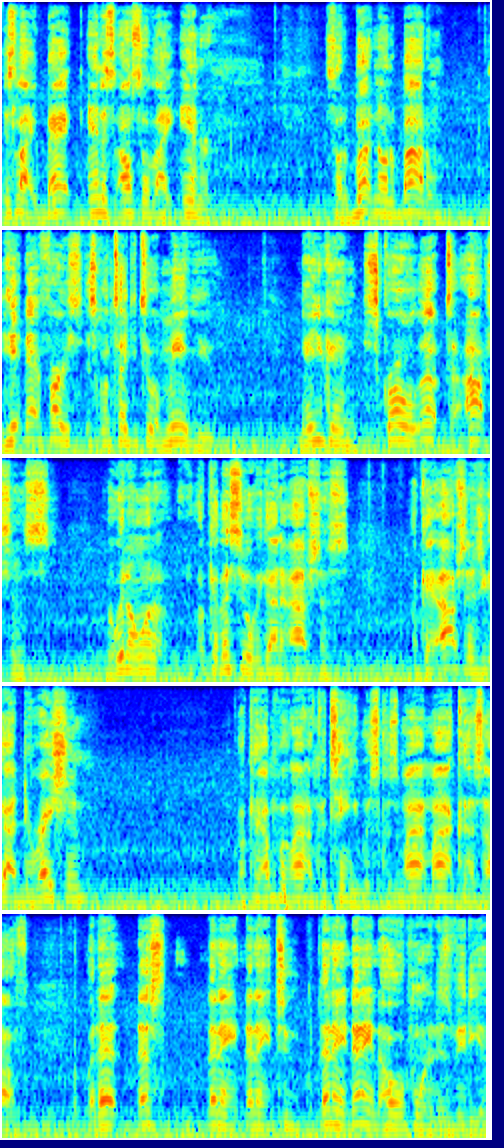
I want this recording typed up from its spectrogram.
It's like back and it's also like enter. So the button on the bottom, you hit that first, it's gonna take you to a menu. Then you can scroll up to options. But we don't want to, okay, let's see what we got in options. Okay, options, you got duration. Okay, I'm putting line of continuous because mine mine cuts off. But that that's that ain't that ain't too that ain't that ain't the whole point of this video.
